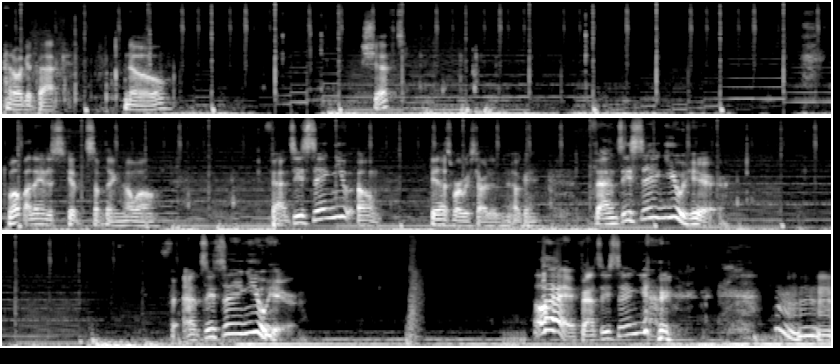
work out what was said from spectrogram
How do I get back? No. Shift. Well, I think I just skipped something. Oh well. Fancy seeing you. Oh. Yeah, that's where we started. Okay. Fancy seeing you here. Fancy seeing you here. Oh hey, fancy seeing you. hmm.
